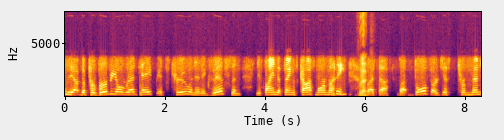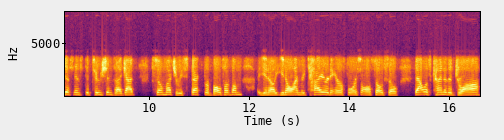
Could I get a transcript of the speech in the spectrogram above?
Yeah, the proverbial red tape. It's true and it exists, and you find that things cost more money. But uh, but both are just tremendous institutions. I got so much respect for both of them. You know, you know, I'm retired Air Force also, so that was kind of the draw.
